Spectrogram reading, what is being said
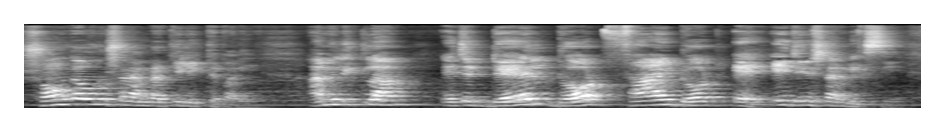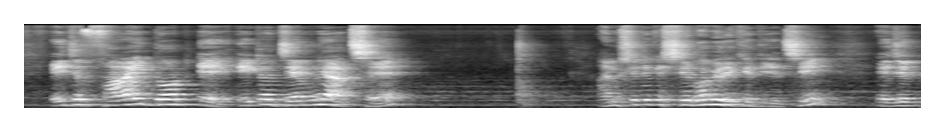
সংজ্ঞা অনুসারে আমরা কি লিখতে পারি? আমি লিখলাম, এই যে del dot phi dot a, এই জিনিসটা আমি লিখছি। এই যে ফাই ডট এ, এটা যেমনি আছে, আমি সেটাকে সেভাবে রেখে দিয়েছি। এই যে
